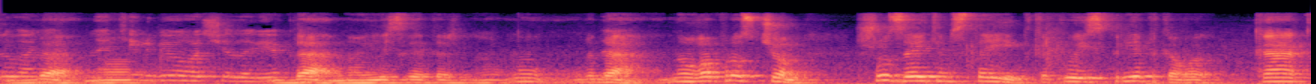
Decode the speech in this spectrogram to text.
желание да, но- найти любимого человека. Да, но если это, ж- ну, да. Да. Но вопрос в чем? Что за этим стоит? Какой из предков? Как,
